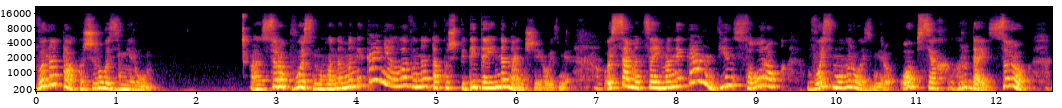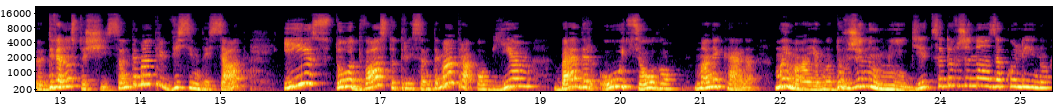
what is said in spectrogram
Вона також розміру е, 48-го на манекені, але вона також підійде і на менший розмір. Ось саме цей манекен він 48 розміру. Обсяг грудей 40, 96 см, 80 і 102-103 см об'єм бедер у цього манекена. Ми маємо довжину міді, це довжина за коліно,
